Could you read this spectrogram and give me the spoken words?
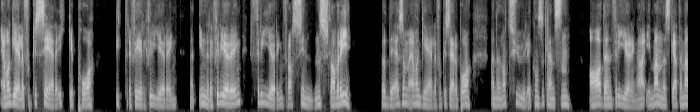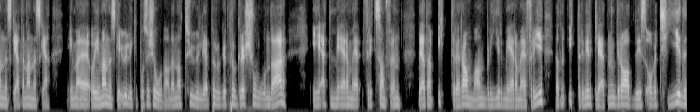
Evangeliet fokuserer ikke på ytre frigjøring, men indre frigjøring, frigjøring fra syndens slaveri. Det er jo det som evangeliet fokuserer på. Men den naturlige konsekvensen av den frigjøringa i menneske etter menneske etter menneske, og i mennesket i ulike posisjoner, den naturlige progresjonen der, er et mer og mer fritt samfunn. Det at de ytre rammene blir mer og mer fri. Det at den ytre virkeligheten gradvis over tid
